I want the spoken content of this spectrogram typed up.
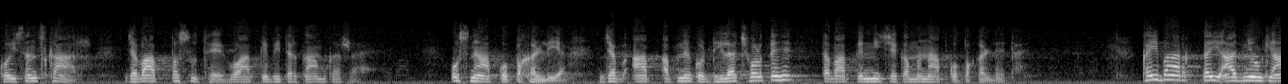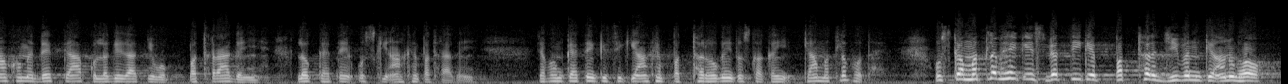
कोई संस्कार, जब आप पशु थे, वो आपके भीतर काम कर रहा है। उसने आपको पकड़ लिया। जब आप अपने को ढीला छोड़ते हैं, तब आपके नीचे का मन आपको पकड़ लेता है। कई बार कई आदमियों की आँखों में देख के आपको लगेगा कि वो पथरा गई हैं। लोग कहते हैं, उसकी आँखें पथरा गई जब हम कहते हैं, किसी की आँखें पत्थर हो गई तो उसका कहीं क्या मतलब होता है? उसका मतलब है कि इस व्यक्ति के पत्थर जीवन के अनुभव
